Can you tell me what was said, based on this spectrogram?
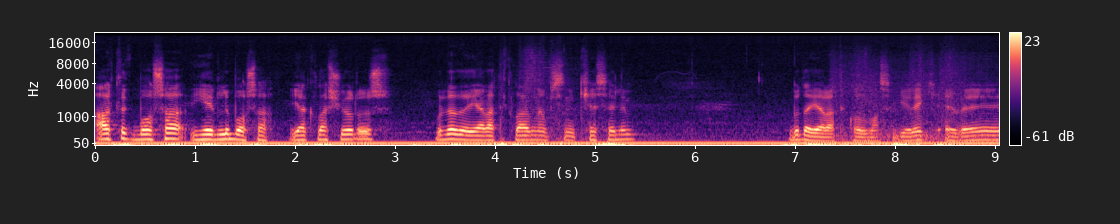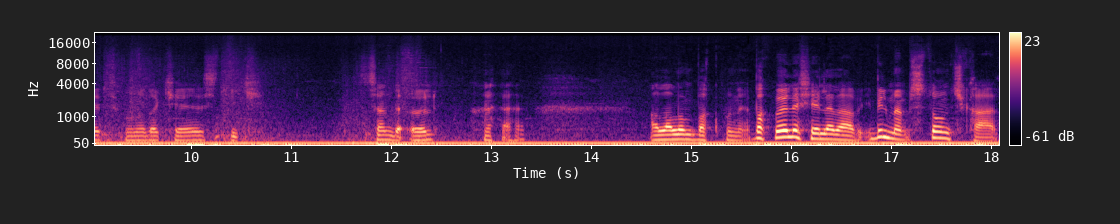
Artık boss'a, yerli boss'a yaklaşıyoruz. Burada da yaratıkların hepsini keselim. Bu da yaratık olması gerek. Evet, bunu da kestik. Sen de öl. Alalım bak bu ne. Bak böyle şeyler abi. Bilmem stone çıkar.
